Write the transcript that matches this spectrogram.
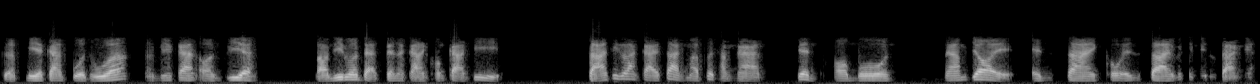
เกิดมีอาการปวดหัวมีอาการอ่อนเพลีย เหล่านี้ล้วนแต่เป็นอาการของการที่สารที่ร่างกายสร้างมาเพื่อทำงาน เช่นฮอร์โมน น้ำย่อยเอนไซม์โคเอนไซม์วิตามินต่างๆเนี่ย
